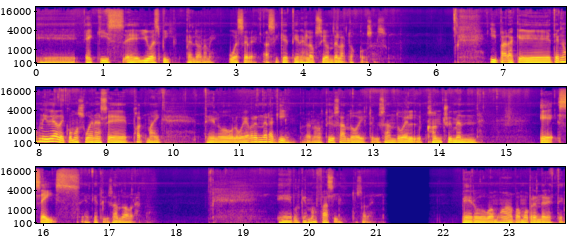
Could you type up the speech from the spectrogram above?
X USB, perdóname, USB. Así que tienes la opción de las dos cosas. Y para que tengas una idea de cómo suena ese PodMic, te lo, voy a aprender aquí, pero no lo estoy usando hoy. Estoy usando el Countryman E6, el que estoy usando ahora. Eh, porque es más fácil, tú sabes. Pero vamos a, vamos a aprender este.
